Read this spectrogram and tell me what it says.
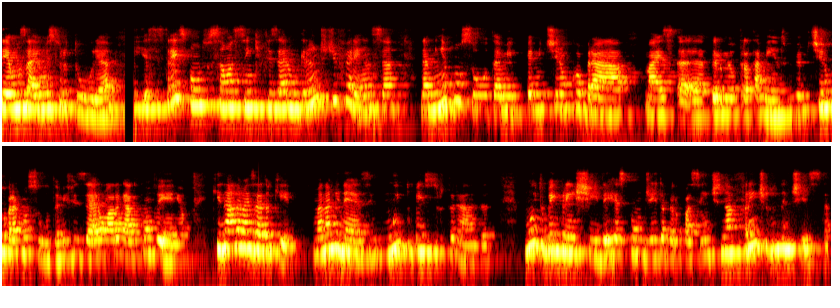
temos aí uma estrutura. E esses três pontos são, assim, que fizeram grande diferença na minha consulta, me permitiram cobrar mais uh, pelo meu tratamento, me permitiram cobrar consulta, me fizeram largar do convênio, que nada mais é do que uma anamnese muito bem estruturada, muito bem preenchida e respondida pelo paciente na frente do dentista.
